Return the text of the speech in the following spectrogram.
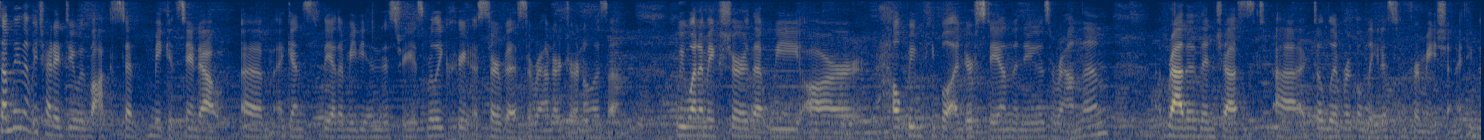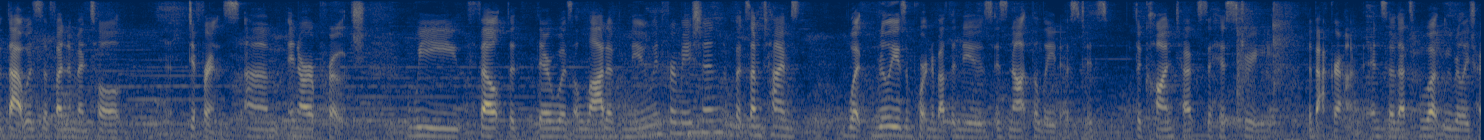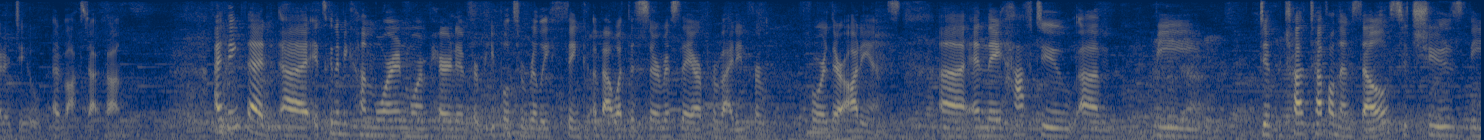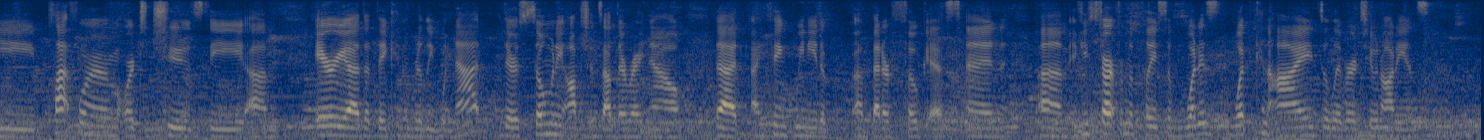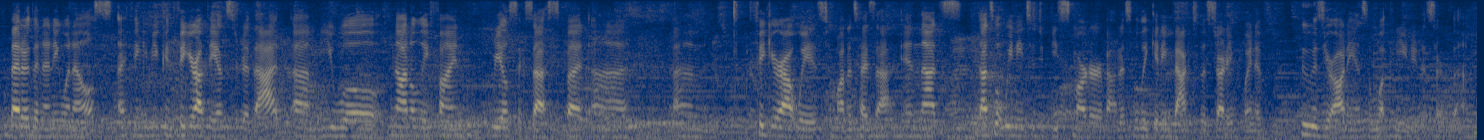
Something that we try to do with Vox to make it stand out um, against the other media industry is really create a service around our journalism. We want to make sure that we are helping people understand the news around them rather than just uh, deliver the latest information. I think that that was the fundamental difference um, in our approach. We felt that there was a lot of new information, but sometimes what really is important about the news is not the latest. It's the context, the history, the background. And so that's what we really try to do at Vox.com. I think that uh, it's going to become more and more imperative for people to really think about what the service they are providing for, for their audience. Uh, and they have to um, be tough on themselves to choose the platform or to choose the um, area that they can really win at. There's so many options out there right now that I think we need a, a better focus. And um, if you start from the place of what is what can I deliver to an audience better than anyone else, I think if you can figure out the answer to that, um, you will not only find real success, but uh, um, figure out ways to monetize that. And that's that's what we need to be smarter about is really getting back to the starting point of who is your audience and what can you do to serve them.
